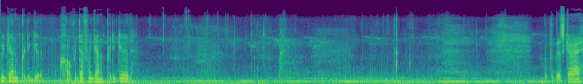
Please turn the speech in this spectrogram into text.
We got him pretty good. Oh, we definitely got him pretty good. Look at this guy.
